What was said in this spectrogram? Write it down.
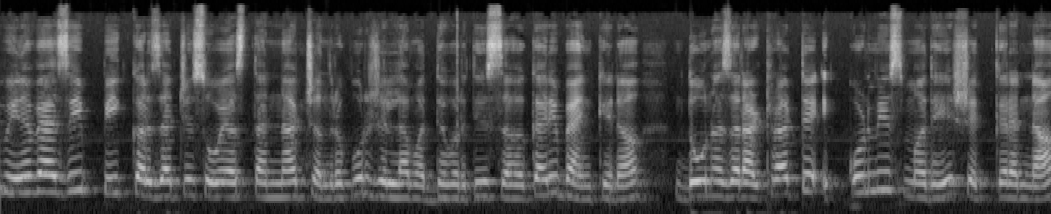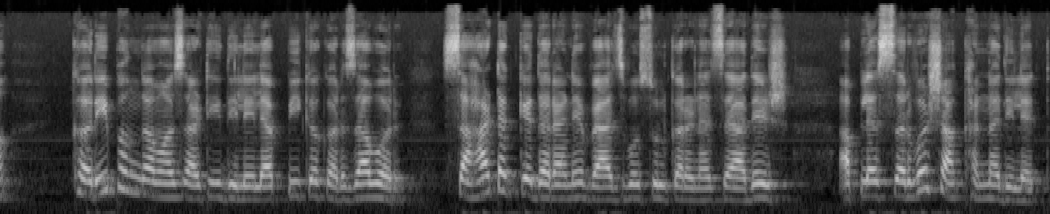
बिनव्याजी पीक कर्जाची सोय असताना चंद्रपूर जिल्हा मध्यवर्ती सहकारी बँकेनं दोन हजार अठरा ते एकोणवीसमध्ये शेतकऱ्यांना खरीप हंगामासाठी दिलेल्या पीक कर्जावर सहा टक्के दराने व्याज वसूल करण्याचे आदेश आपल्या सर्व शाखांना दिलेत.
